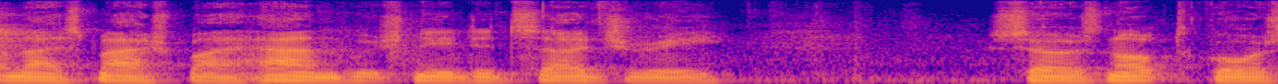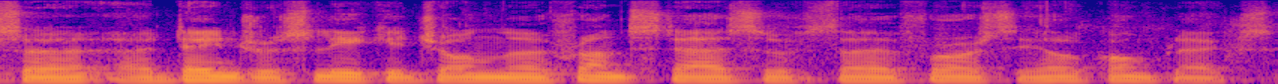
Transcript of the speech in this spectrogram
and I smashed my hand, which needed surgery so as not to cause a, a dangerous leakage on the front stairs of the Foresterhill complex.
